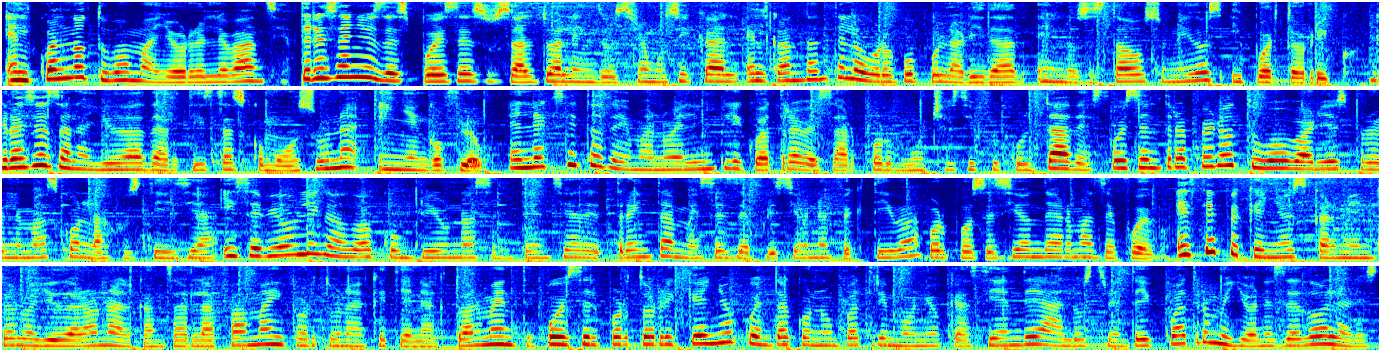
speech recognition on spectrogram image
el cual no tuvo mayor relevancia. Tres años después de su salto a la industria musical, el cantante logró popularidad en los Estados Unidos y Puerto Rico, gracias a la ayuda de artistas como Ozuna y Ñengo Flow. El éxito de Emanuel implicó atravesar por muchas dificultades, pues el trapero tuvo varios problemas con la justicia y se vio obligado a cumplir una sentencia de 30 meses de prisión efectiva por posesión de armas de fuego. Este pequeño escarmiento lo ayudaron a alcanzar la fama y fortuna que tiene actualmente, pues el puertorriqueño cuenta con un patrimonio que asciende a los 34 millones de dólares.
